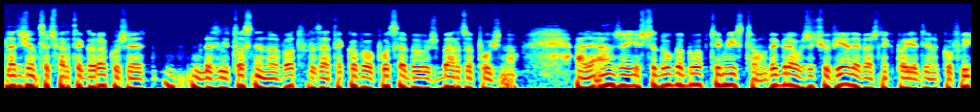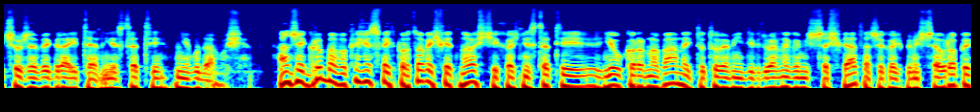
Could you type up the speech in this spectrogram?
2004 roku, że bezlitosny nowotwór zaatakował płuca, było już bardzo późno. Ale Andrzej jeszcze długo był optymistą. Wygrał w życiu wiele ważnych pojedynków. Liczył, że wygra i ten. Niestety nie udało się. Andrzej Gruba w okresie swojej sportowej świetności, choć niestety nieukoronowanej tytułem indywidualnego mistrza świata, czy choćby mistrza Europy,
